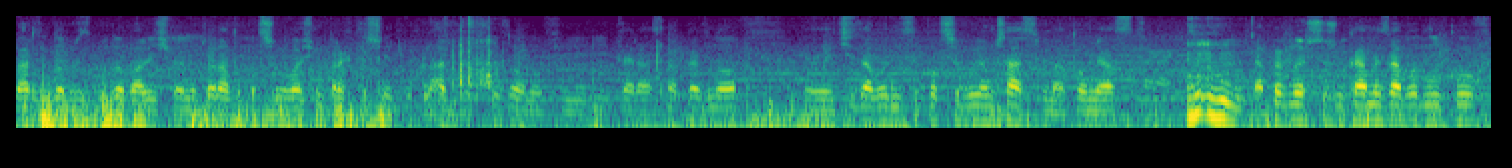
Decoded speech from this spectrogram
bardzo dobry zbudowaliśmy, no to na to potrzebowaliśmy praktycznie dwóch lat, dwóch sezonów i, i teraz na pewno y, ci zawodnicy potrzebują czasu, natomiast na pewno jeszcze szukamy zawodników,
